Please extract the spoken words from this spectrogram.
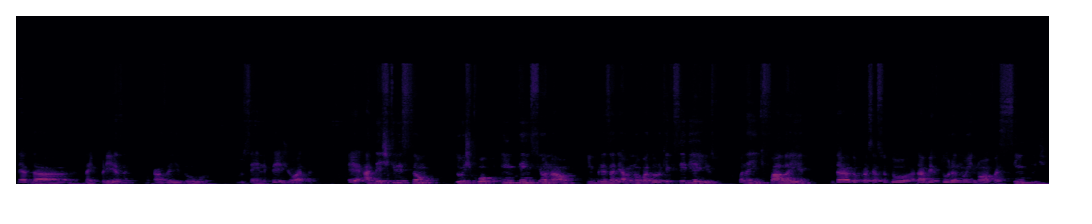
né, da, da empresa, no caso aí do, do CNPJ, é a descrição do escopo intencional empresarial inovador. O que, que seria isso? Quando a gente fala aí da, do processo do, da abertura no Inova Simples,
